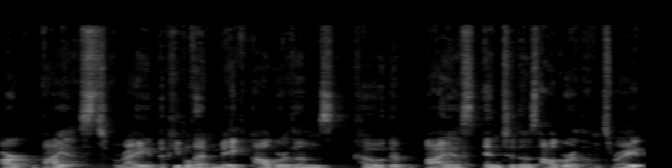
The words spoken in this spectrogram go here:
are biased, right? The people that make algorithms code their bias into those algorithms, right?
